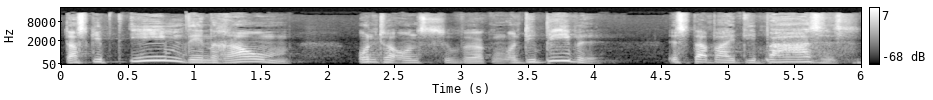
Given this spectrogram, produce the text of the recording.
Das gibt ihm den Raum, unter uns zu wirken. Und die Bibel ist dabei die Basis,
